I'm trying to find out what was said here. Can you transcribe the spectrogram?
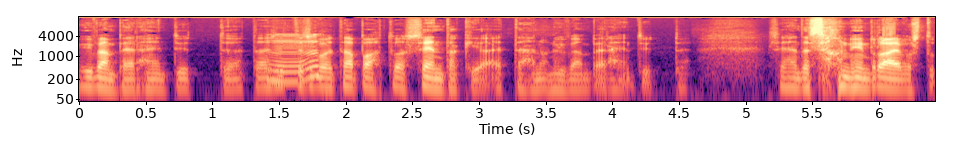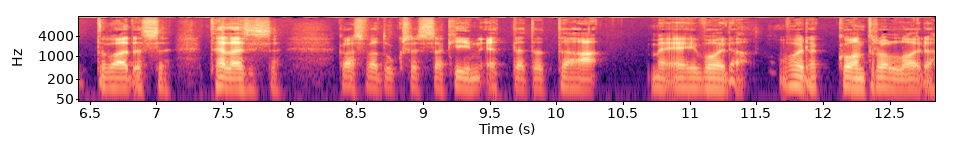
hyvän perheen tyttö, tai mm. sitten se voi tapahtua sen takia, että hän on hyvän perheen tyttö. Sehän tässä on niin raivostuttavaa tässä tällaisessa kasvatuksessakin, että tota, me ei voida, voida kontrolloida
